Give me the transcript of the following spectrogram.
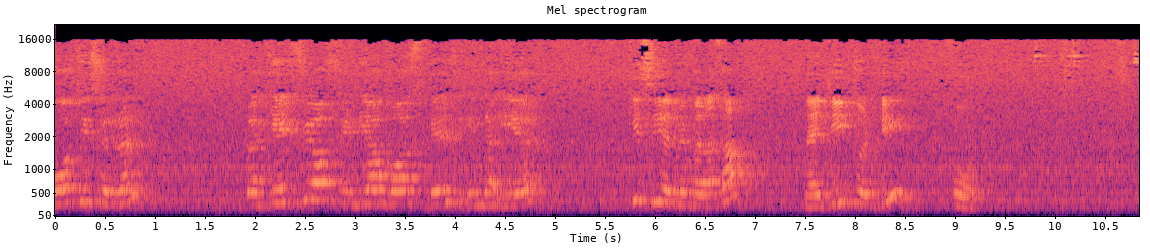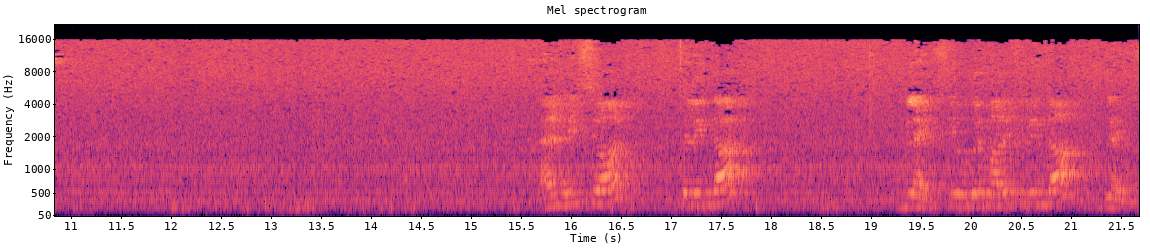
And fourth is children, the gateway of India was built in the year किस ईयर में बना था 1924 and it's your filling the blanks ये हो गए हमारे filling the blanks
